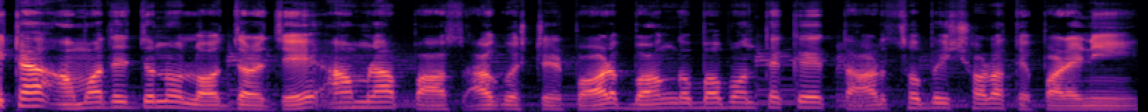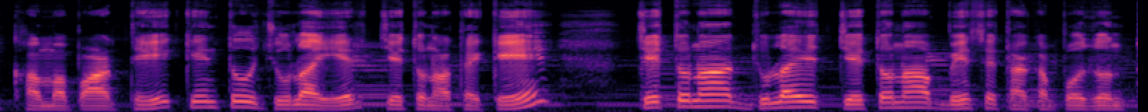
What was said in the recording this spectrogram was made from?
এটা আমাদের জন্য লজ্জার যে আমরা পাঁচ আগস্টের পর বঙ্গভবন থেকে তার ছবি সরাতে পারেনি। ক্ষমা প্রার্থী, কিন্তু জুলাইয়ের চেতনা থেকে। চেতনা, জুলাইয়ের চেতনা বেঁচে থাকা পর্যন্ত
